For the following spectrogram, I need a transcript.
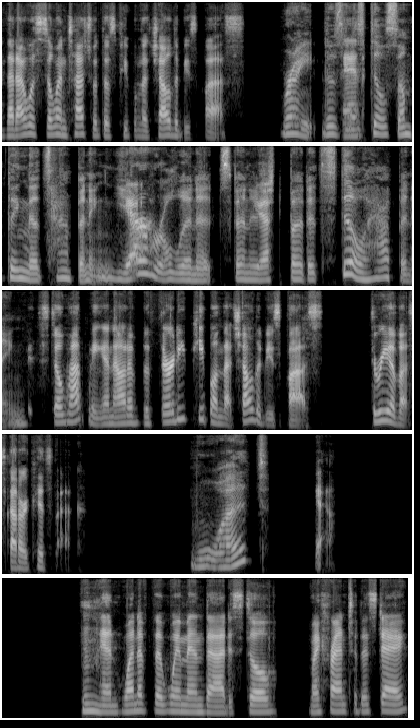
and that I was still in touch with those people in the child abuse class. Right. This is still something that's happening. Yeah. Role in it's yeah, finished, but it's still happening. it's still happening. And out of the 30 people in that child abuse class, three of us got our kids back. What? Yeah. Mm. And one of the women that is still my friend to this day,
